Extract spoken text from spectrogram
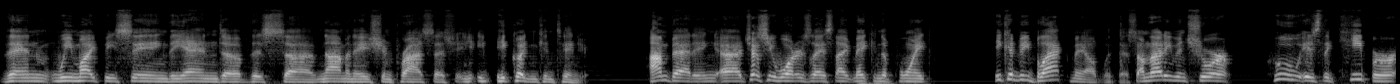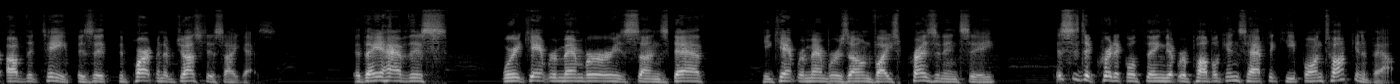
then we might be seeing the end of this uh, nomination process. He, he- couldn't continue. I'm betting uh, Jesse Watters last night making the point he could be blackmailed with this. I'm not even sure who is the keeper of the tape. Is it Department of Justice? I guess that they have this where he can't remember his son's death. He can't remember his own vice presidency. This is the critical thing that Republicans have to keep on talking about.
